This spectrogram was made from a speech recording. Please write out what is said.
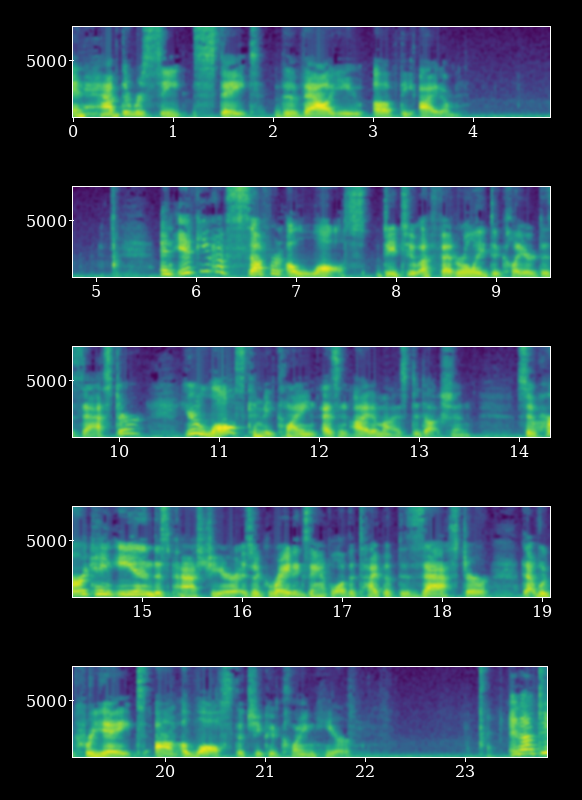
and have the receipt state the value of the item. And if you have suffered a loss due to a federally declared disaster, your loss can be claimed as an itemized deduction. So, Hurricane Ian this past year is a great example of the type of disaster that would create um, a loss that you could claim here. And I do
